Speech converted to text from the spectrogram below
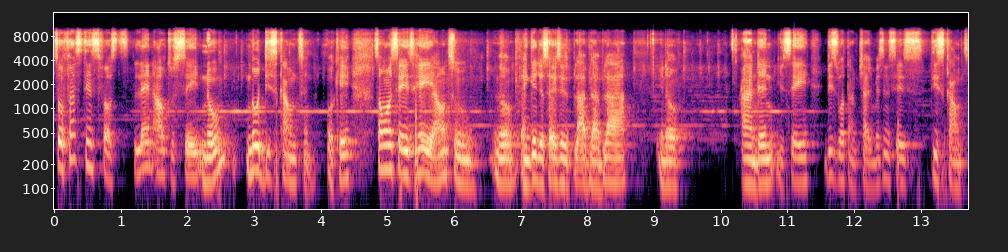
So first things first, learn how to say no. No discounting. Okay. Someone says, hey, I want to, you know, engage your services, blah blah blah. You know, and then you say this is what i'm charging person says discount.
